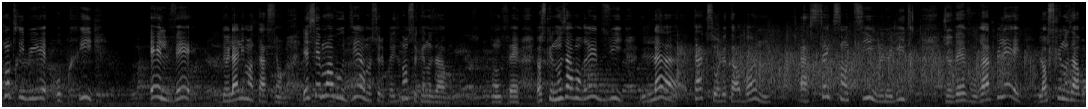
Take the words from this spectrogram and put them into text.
contribué au prix élevé de l'alimentation. Laissez-moi vous dire, Monsieur le Président, ce que nous avons fait. Lorsque nous avons réduit la taxe sur le carbone à 5 centimes le litre, je vais vous rappeler, lorsque nous avons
